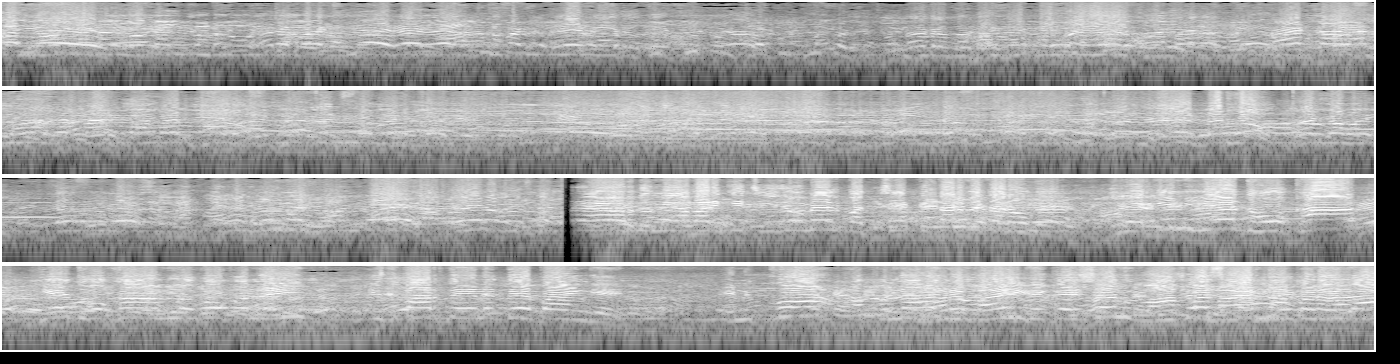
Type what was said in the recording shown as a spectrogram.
जाइए और दुनिया भर की चीज़ों में गए लेकिन ये धोखा ये धोखा हम लोगों को नहीं इस बार देने दे पाएँगे। इनको अपना नोटिफिकेशन वापस करना पड़ेगा।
